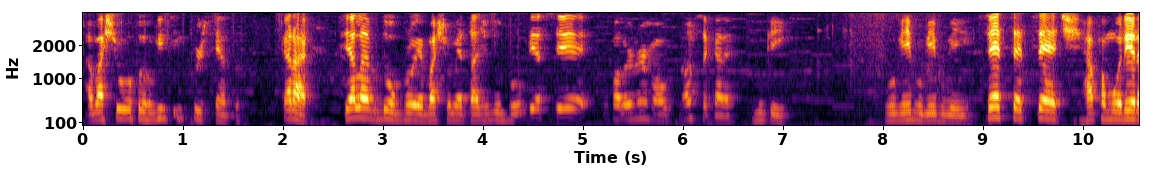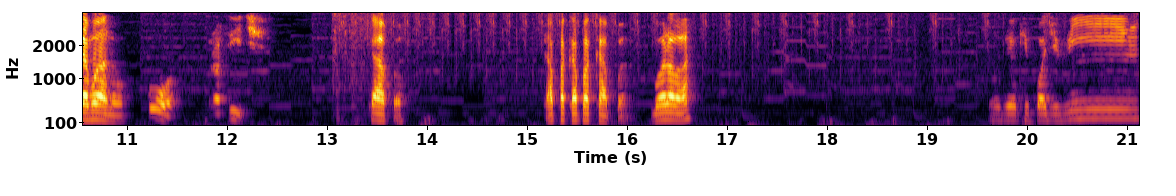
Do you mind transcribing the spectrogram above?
Abaixou 25%. Cara, se ela dobrou e abaixou metade do dobro, ia ser o valor normal. Nossa, cara, buguei. Buguei, buguei, buguei. 777, Rafa Moreira, mano. Pô, Profit. Capa. Capa, capa, capa. Bora lá. Vamos ver o que pode vir.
